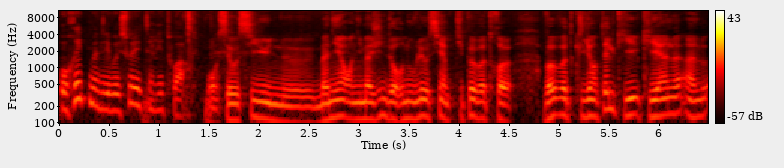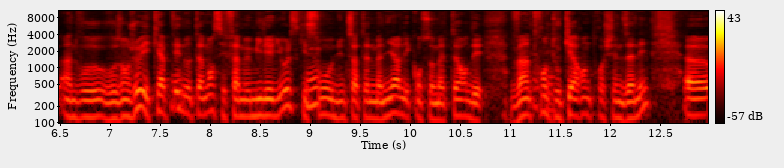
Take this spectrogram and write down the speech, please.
au rythme de l'évolution des territoires. Bon, c'est aussi une manière, on imagine, de renouveler aussi un petit peu votre, votre clientèle qui, qui est un, de vos, enjeux et capter notamment ces fameux millennials qui sont d'une certaine manière les consommateurs des 20, 30 ou 40 prochaines années. Euh,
